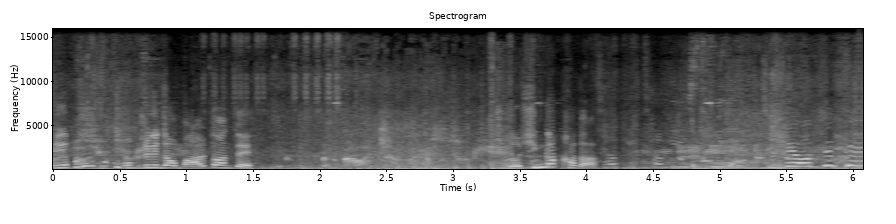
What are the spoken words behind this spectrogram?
이게 한 번도 못 죽인다고 말도 안 돼. 너 심각하다. 있습니다. 어떻게?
